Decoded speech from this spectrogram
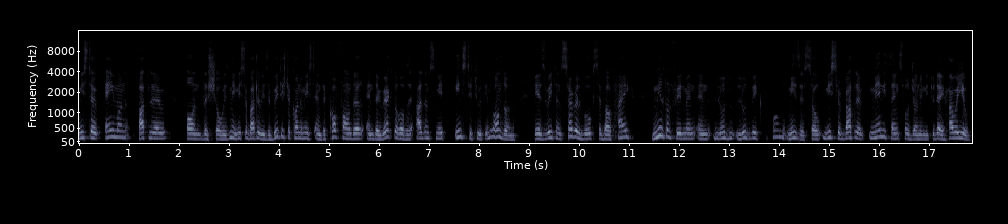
Mr. Eamonn Butler, on the show with me. Mr. Butler is a British economist and the co-founder and director of the Adam Smith Institute in London. He has written several books about Hayek, Milton Friedman, and Lud Ludwig von Mises. So, Mr. Butler, many thanks for joining me today. How are you?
